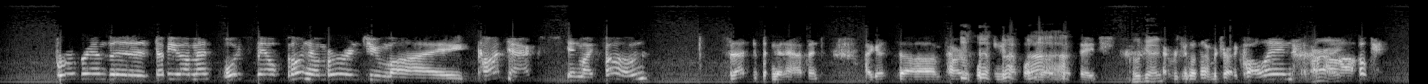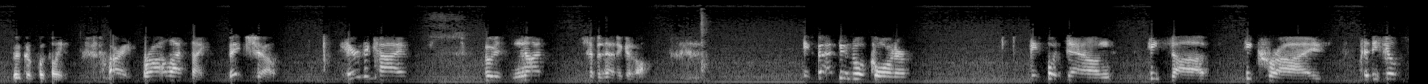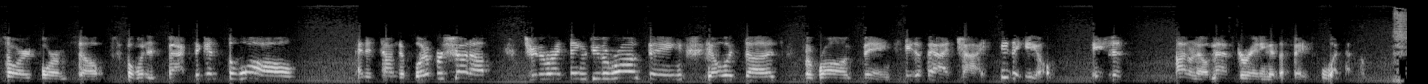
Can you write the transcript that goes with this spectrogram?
programmed the WMS voicemail phone number into my contacts in my phone. So that's the thing that happened. I guess uh, I'm tired of looking it up on the web page Okay. every single time I try to call in. All right. Uh, okay, we'll go quickly. All right, Raw last night, big show. Here's a guy who is not sympathetic at all. He's backed into a corner. He's put down. He sobs. He cries because he feels sorry for himself. But when his back's against the wall and it's time to put up or shut up, do the right thing, do the wrong thing, he always does the wrong thing. He's a bad guy. He's a heel. He's just, I don't know, masquerading as a face. Whatever.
